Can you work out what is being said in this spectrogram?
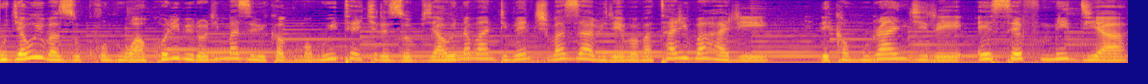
Ujya wibaza ukuntu wakora ibirori maze bikaguma mu bitekerezo byawe n'abandi benshi bazabireba batari bahari. Reka nkurangire SF Media.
